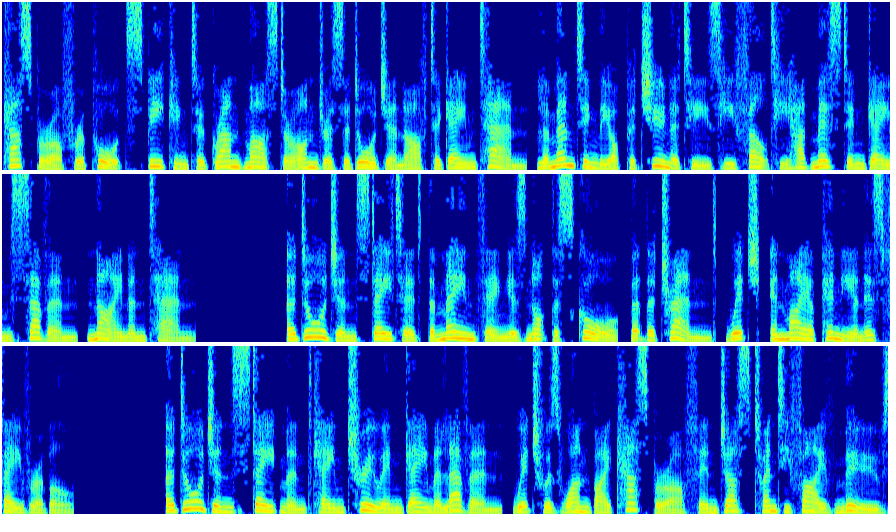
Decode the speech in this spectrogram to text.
Kasparov reports speaking to Grandmaster Andras Adorjan after Game 10, lamenting the opportunities he felt he had missed in Games 7, 9 and 10. Adorjan stated the main thing is not the score, but the trend, which, in my opinion is favorable. Adorjan's statement came true in Game 11, which was won by Kasparov in just 25 moves,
